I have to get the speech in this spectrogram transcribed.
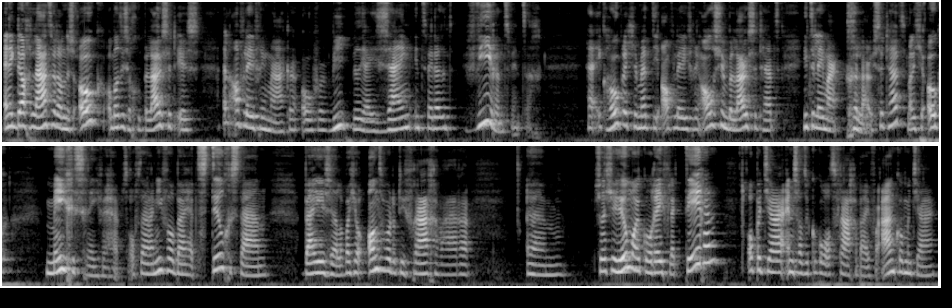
En ik dacht, laten we dan dus ook, omdat hij zo goed beluisterd is, een aflevering maken over wie wil jij zijn in 2024. ik hoop dat je met die aflevering, als je hem beluisterd hebt, niet alleen maar geluisterd hebt, maar dat je ook meegeschreven hebt. Of daar in ieder geval bij hebt stilgestaan bij jezelf. Wat jouw antwoorden op die vragen waren. Ehm, zodat je heel mooi kon reflecteren op het jaar. En er zat natuurlijk ook al wat vragen bij voor aankomend jaar.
